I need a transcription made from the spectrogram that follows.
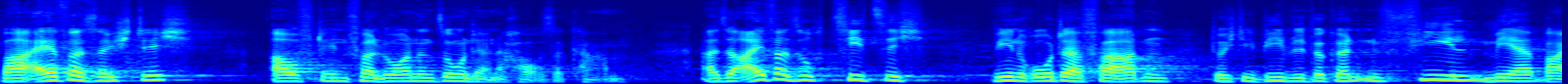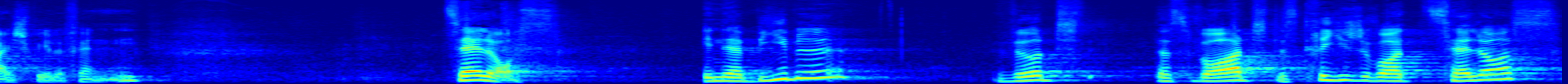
war eifersüchtig auf den verlorenen Sohn, der nach Hause kam. Also Eifersucht zieht sich wie ein roter Faden durch die Bibel. Wir könnten viel mehr Beispiele finden. Zelos. In der Bibel wird das Wort, das griechische Wort Zelos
